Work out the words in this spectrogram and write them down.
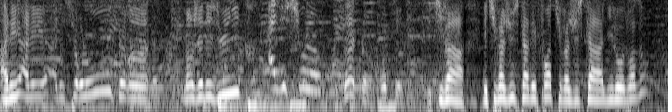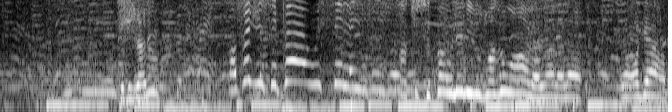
aller, aller, aller sur l'eau, faire euh, manger des huîtres? Aller sur l'eau. D'accord, ok. Et tu vas, et tu vas jusqu'à des fois, tu vas jusqu'à l'île aux oiseaux? Tu es déjà allé? En fait je sais pas où c'est là Ah, tu sais pas où est l'île aux oiseaux? Oh là là là là regarde.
